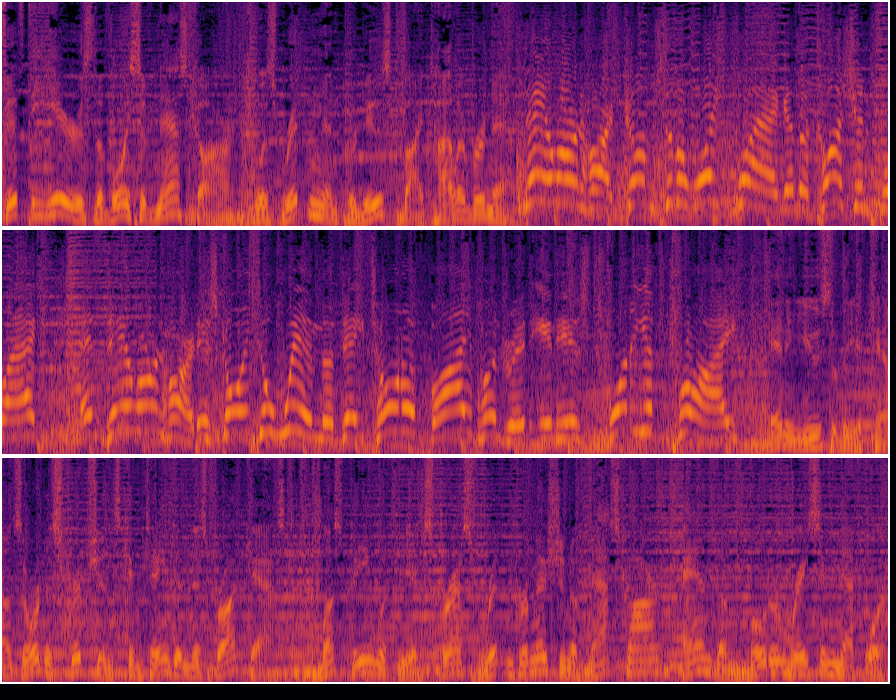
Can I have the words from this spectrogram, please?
50 Years the Voice of NASCAR was written and produced by Tyler Burnett. Dale Earnhardt comes to the white flag and the caution flag, and Dale Earnhardt is going to win the Daytona 500 in his 20th try. Any use of the accounts or descriptions contained in this broadcast must be with the express written permission of NASCAR and the Motor Racing Network.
